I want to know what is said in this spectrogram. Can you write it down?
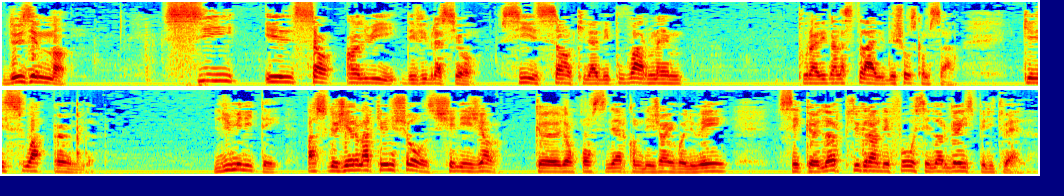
Deuxièmement, si il sent en lui des vibrations, s'il sent qu'il a des pouvoirs même pour aller dans l'astral et des choses comme ça, qu'il soit humble. L'humilité, parce que j'ai remarqué une chose chez les gens que l'on considère comme des gens évolués, c'est que leur plus grand défaut, c'est l'orgueil spirituel.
